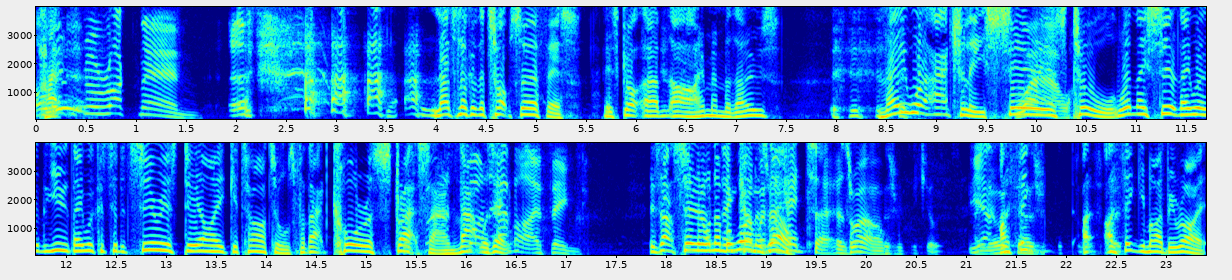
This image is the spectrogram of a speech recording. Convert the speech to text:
Ha- original Rockman. Let's look at the top surface. It's got. Um, oh, I remember those. They were actually serious Wow. tool, weren't they? Ser- they were you. They were considered serious DI guitar tools for that chorus strat sound. That was one it. ever, I think. Is that serial number one as well? a headset as well. was ridiculous. Yeah. know I think sounds I, ridiculous, I think you might be right.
